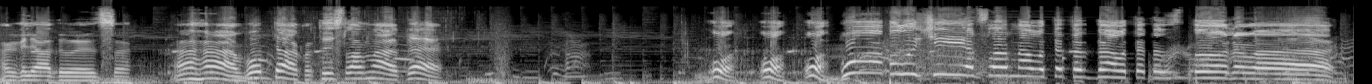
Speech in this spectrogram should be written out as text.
Оглядывается. Ага, вот так вот, ты слона, да. О, о, о, о, получи от слона, вот это да, вот это здорово!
